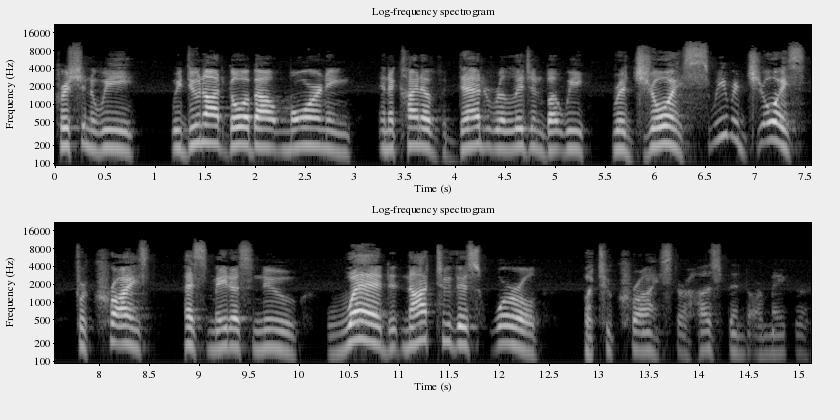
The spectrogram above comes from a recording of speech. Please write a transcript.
Christian, we, we do not go about mourning in a kind of dead religion, but we rejoice. We rejoice for Christ has made us new, wed not to this world, but to Christ, our husband, our maker.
